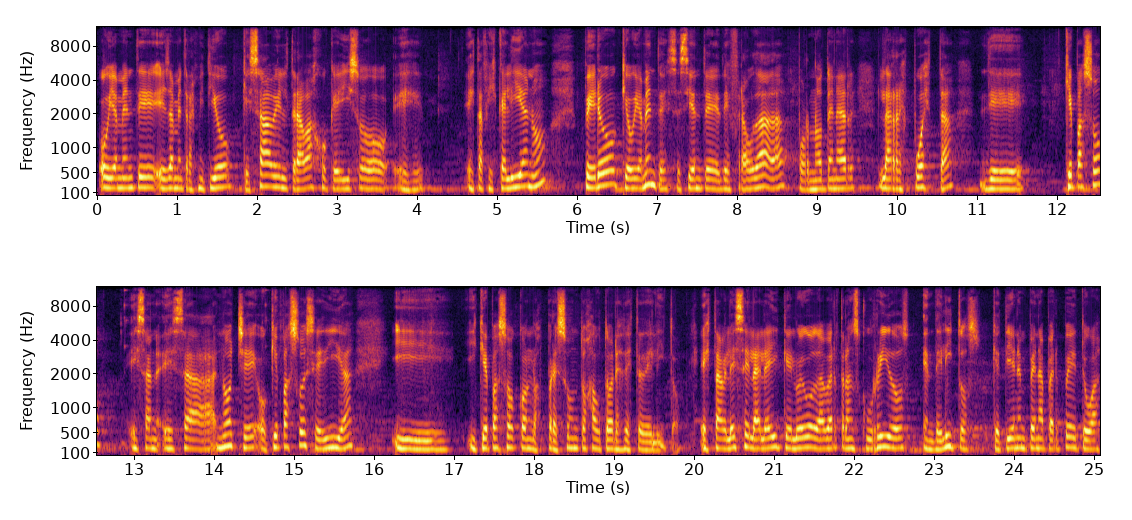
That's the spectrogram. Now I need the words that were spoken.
Obviamente ella me transmitió que sabe el trabajo que hizo esta fiscalía, ¿no? pero que obviamente se siente defraudada por no tener la respuesta de qué pasó esa, noche o qué pasó ese día y, qué pasó con los presuntos autores de este delito. Establece la ley que luego de haber transcurrido en delitos que tienen pena perpetua,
